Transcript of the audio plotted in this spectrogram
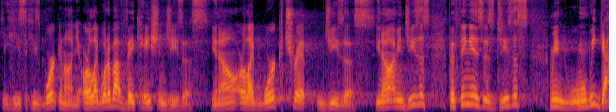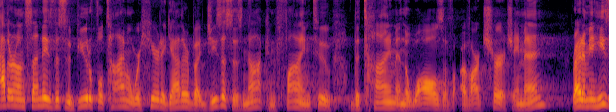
he's, he's working on you. Or like, what about vacation Jesus, you know? Or like work trip Jesus, you know? I mean, Jesus, the thing is, is Jesus, I mean, when we gather on Sundays, this is a beautiful time and we're here together, but Jesus is not confined to the time and the walls of, of our church. Amen? Right? I mean, he's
